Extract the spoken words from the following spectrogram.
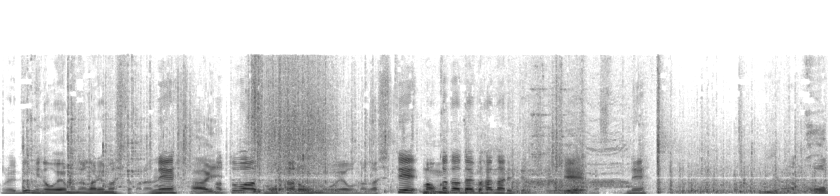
これルミの親も流れましたからね、はい。あとはもう太郎の親を流して、まあ、うん。岡田はだいぶ離れてるんで余裕ありますね、いやこ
